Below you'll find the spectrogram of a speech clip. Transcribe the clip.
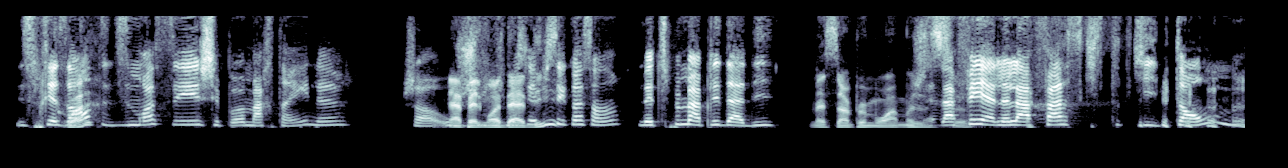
Il se présente, il dit Moi, c'est, je sais pas, Martin, là. Genre, appelle-moi Daddy. plus C'est quoi son nom? Mais tu peux m'appeler Daddy. Mais c'est un peu moi. Moi, je dis La ça. fille, elle a la face qui, qui tombe.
